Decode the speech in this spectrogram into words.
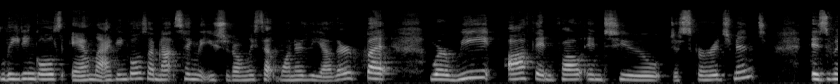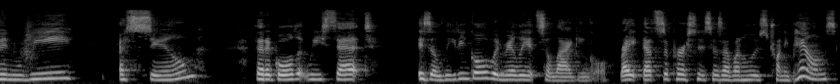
leading goals and lagging goals. I'm not saying that you should only set one or the other, but where we often fall into discouragement is when we assume that a goal that we set is a leading goal when really it's a lagging goal, right? That's the person who says, I want to lose 20 pounds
